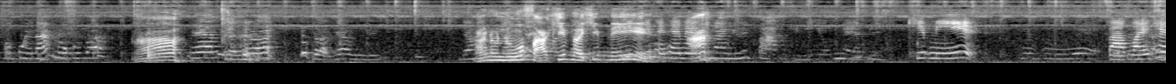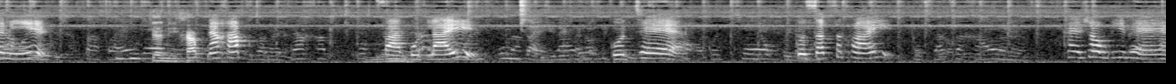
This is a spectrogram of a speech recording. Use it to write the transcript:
เขาคุยน้ำลูกคุณมาอ่าแง่เห็นเลยสอนงานดีอ่าหนูๆฝากคลิปหน่อยคลิปนี้ให้แท้แม่อะนั่งอยู่ในปากมียุ้งแม่สิคลิปนี้คือคุณเนี่ยฝากไว้แค่นี้ฝากไว้แค่นี้ครับนะครับนะครับ ฝากกดไลค์ กดแชร์ กดแชร์กด subscribe กดซับสไครต์ ให้ช่องพี่แพง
